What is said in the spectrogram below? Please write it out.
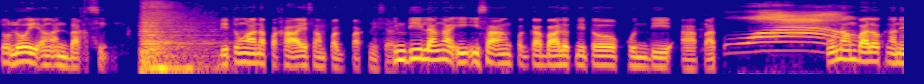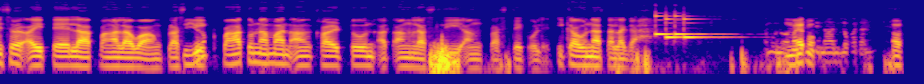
Tuloy ang unboxing. Dito nga napakaayos ang pagpak ni Sir. Hindi lang nga iisa ang pagkabalot nito, kundi apat. Unang balot nga ni Sir ay tela, pangalawa ang plastic, pangatlo naman ang carton at ang lastly ang plastic ulit. Ikaw na talaga. Mayroon mo. Oh.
